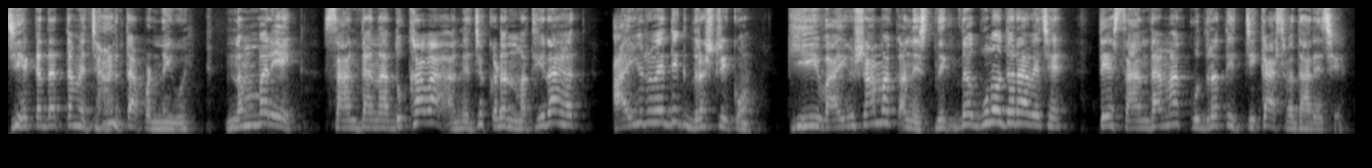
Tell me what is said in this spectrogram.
જે કદાચ તમે જાણતા પણ નહીં હોય. નંબર એક, સાંધાના દુખાવા અને જકડનમાંથી રાહત. આયુર્વેદિક દ્રષ્ટિકોણ. ઘી વાયુશામક અને સ્નિગ્ધ ગુણો ધરાવે છે. તે સાંધામાં કુદરતી ચિકાસ વધારે છે.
